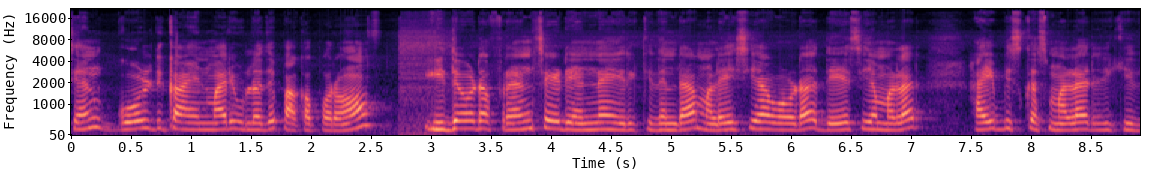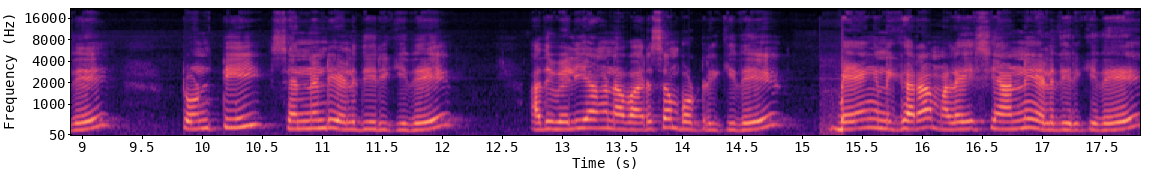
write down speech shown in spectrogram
சென்ட் கோல்டு காயின் மாதிரி உள்ளது பார்க்க போகிறோம் இதோட ஃப்ரண்ட் சைடு என்ன இருக்குதுண்டா? மலேசியாவோட தேசிய மலர் ஹைபிஸ்கஸ் மலர் இருக்குது. டுவெண்ட்டி சென்னண்டு எழுதியிருக்குது. அது வெளியாகின வருஷம் போட்டிருக்குது. பேங் நிகரா மலேசியான்னு எழுதியிருக்குது.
